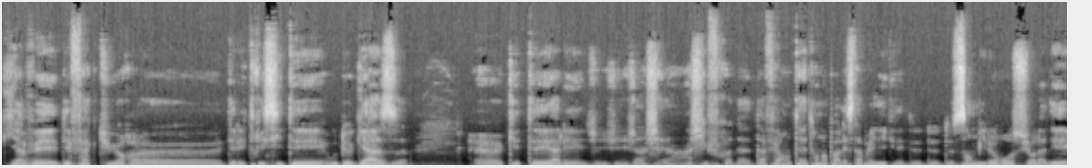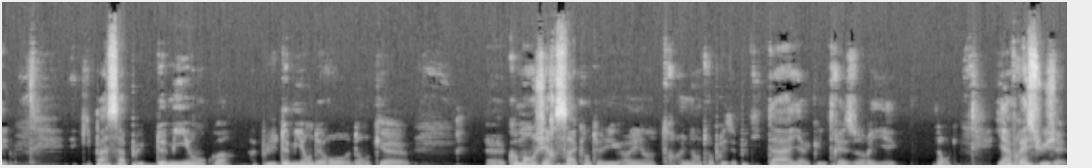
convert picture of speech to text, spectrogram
qui avaient des factures euh, d'électricité ou de gaz qui étaient, allez, j'ai- un, chi- un chiffre d'a- d'affaires en tête, on en parlait cet après-midi, qui était de, de, de 100 000 euros sur l'année, et qui passe à plus de 2 millions, quoi, à plus de 2 millions d'euros. Donc euh, comment on gère ça quand on est une entreprise de petite taille avec une trésorerie et- Donc, il y a un vrai sujet.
